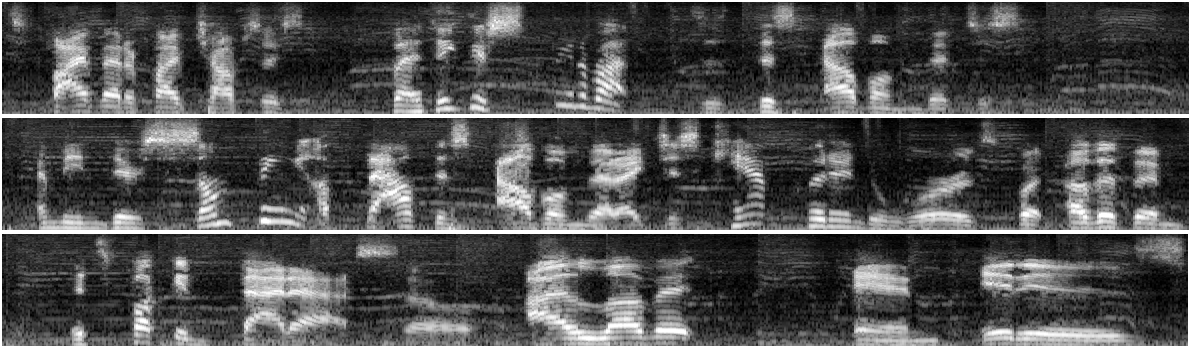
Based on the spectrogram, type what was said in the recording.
it's five out of five chopsticks, but I think there's something about th- this album that just, I mean, there's something about this album that I just can't put into words, but other than it's fucking badass. So I love it, and it is.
